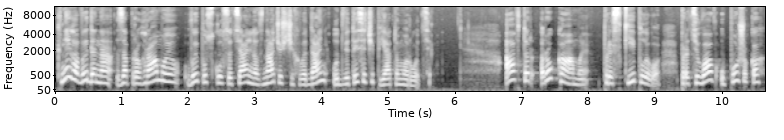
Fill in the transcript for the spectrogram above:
Книга видана за програмою випуску соціально значущих видань у 2005 році. Автор роками прискіпливо працював у пошуках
